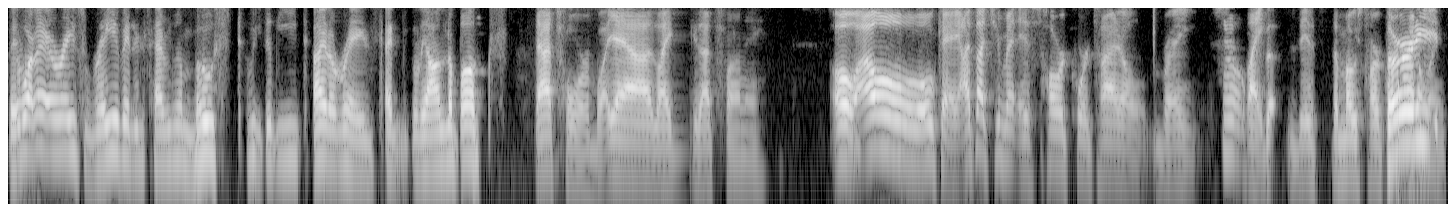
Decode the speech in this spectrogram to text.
they want to erase Raven as having the most WWE title reigns technically on the books. That's horrible. Yeah, like that's funny. Oh, mm. oh, okay. I thought you meant his hardcore title reigns. No. Like it's the most hardcore 30 title reigns.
